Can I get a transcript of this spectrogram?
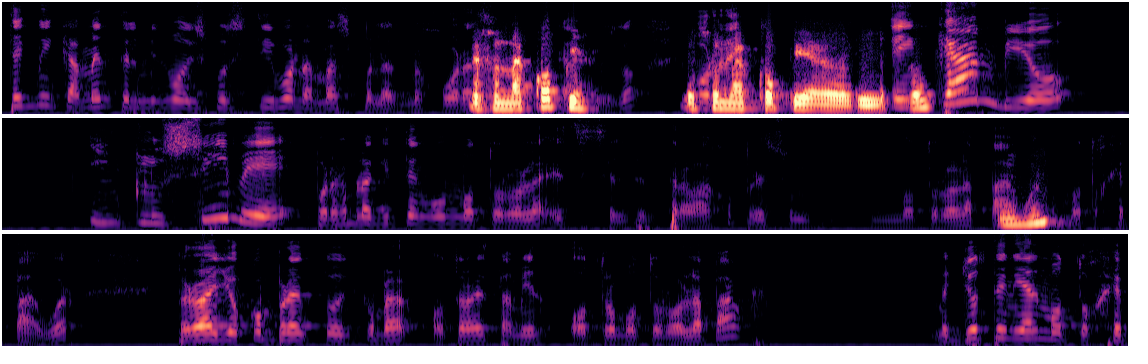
técnicamente el mismo dispositivo, nada más con las mejoras. Es una copia. Es una copia. En cambio, Inclusive, por ejemplo, aquí tengo un Motorola, este es el del trabajo, pero es un, Motorola Power, Moto G Power. Pero ahora yo compré, tuve que comprar otra vez también otro Motorola Power. Yo tenía el Moto G,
